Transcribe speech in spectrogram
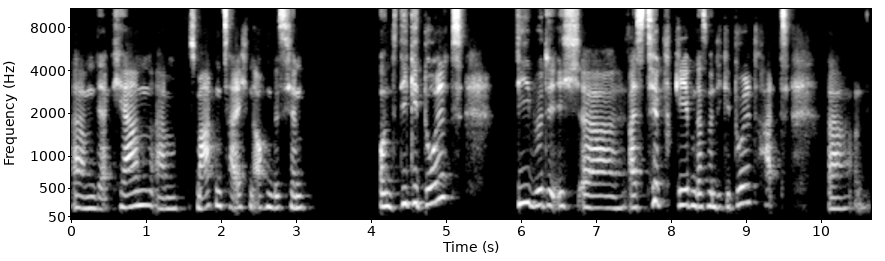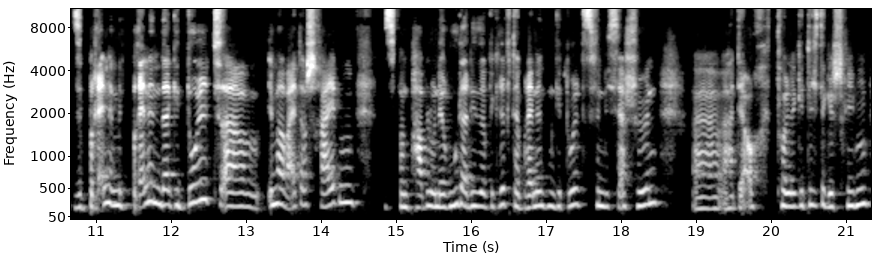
Ähm, der Kern, ähm, das Markenzeichen auch ein bisschen. Und die Geduld, die würde ich äh, als Tipp geben, dass man die Geduld hat, äh, diese Brenne, mit brennender Geduld äh, immer weiter schreiben. Das ist von Pablo Neruda, dieser Begriff der brennenden Geduld, das finde ich sehr schön. Äh, er hat ja auch tolle Gedichte geschrieben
